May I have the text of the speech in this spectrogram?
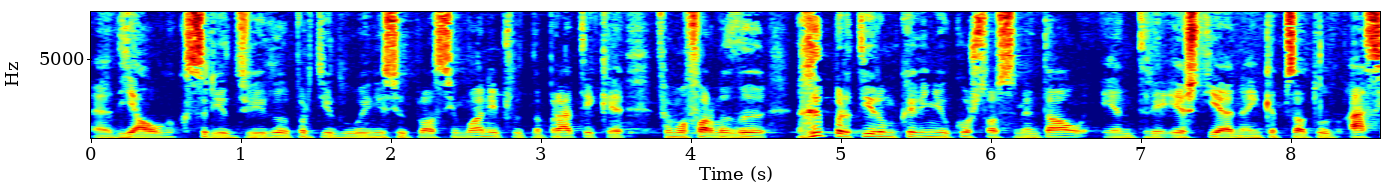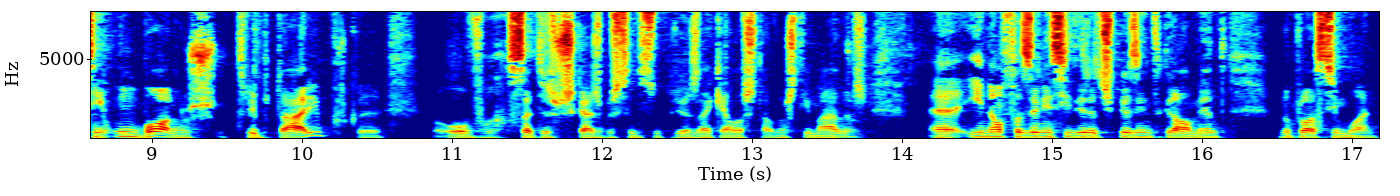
uh, de algo que seria devido a partir do início do próximo ano e, portanto, na prática foi uma forma de repartir um bocadinho o custo orçamental entre este ano em que, apesar de tudo, há sim um bónus tributário, porque houve receitas fiscais bastante superiores àquelas que estavam estimadas, Uh, e não fazer incidir a despesa integralmente no próximo ano.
